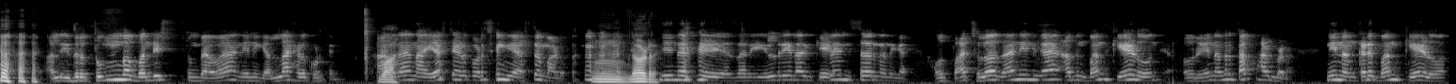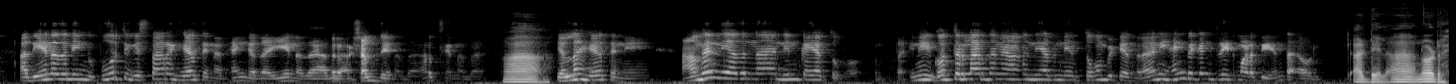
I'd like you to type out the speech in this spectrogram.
ಅಲ್ಲಿ ಇದ್ರ ತುಂಬಾ ಬಂದಿಶ್ ತುಂಬ್ಯಾವ ನಿನಗೆಲ್ಲಾ ಹೇಳ್ಕೊಡ್ತೇನೆ. ಆದ್ರೆ ನಾ ಎಷ್ಟ್ ಹೇಳ್ಕೊಡ್ತೀನಿ ಅಷ್ಟೇ ಮಾಡು. ನೀನ್ ಸರಿ ಇಲ್ರಿ ನಾನ್ ಕೇಳೇನಿ ಸರ್ ನನಗ. ಪಾ ಚಲೋ ಅದ ನಿನ್ಗ ಅದನ್ನ ಬಂದ್ ಕೇಳು ಅಂತ ಅವ್ರ ಏನಂದ್ರ ತಪ್ಪ ಹಾಡ್ಬೇಡ. ನೀನ್ ನನ್ ಕಡೆ ಬಂದ್ ಕೇಳು. ಅದೇನದ ನಿಂಗ್ ಪೂರ್ತಿ ವಿಸ್ತಾರಾಗಿ ಹೇಳ್ತೇನೆ. ಅದ್ ಹೆಂಗದ ಏನದ ಅದ್ರ ಶಬ್ದ ಏನದ ಅರ್ಥ ಏನದ? ಎಲ್ಲಾ ಹೇಳ್ತೇನೆ. ಆಮೇಲೆ ನೀ ಅದನ್ನ ನಿನ್ ಕೈಯಾಗ ತಗೋ ಅಂತ. ನೀ ಗೊತ್ತಿರ್ಲಾರ್ದ ನೀ ಅದನ್ನ ನೀನ್ ತಗೊಂಡ್ಬಿಟ್ಟಿ ಅಂದ್ರ ನೀ ಹೆಂಗ್ ಬೇಕಂಗ್ ಟ್ರೀಟ್ ಮಾಡ್ತಿ ಅಂತ ಅವ್ರಿಗೆ ಅಡ್ಡಿಲ್ಲ. ನೋಡ್ರಿ.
